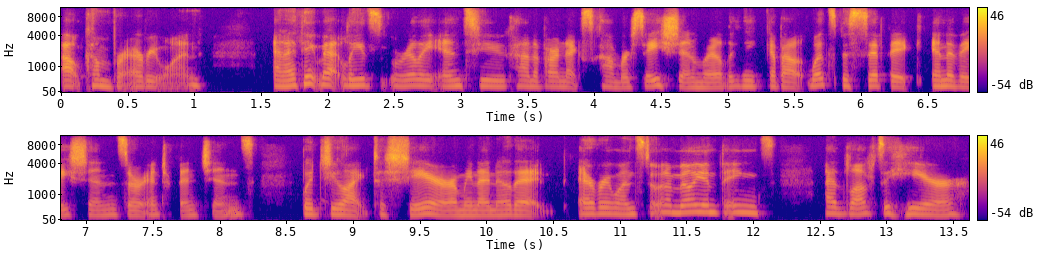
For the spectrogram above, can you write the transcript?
outcome for everyone. And I think that leads really into kind of our next conversation where we think about what specific innovations or interventions would you like to share? I mean, I know that everyone's doing a million things. I'd love to hear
